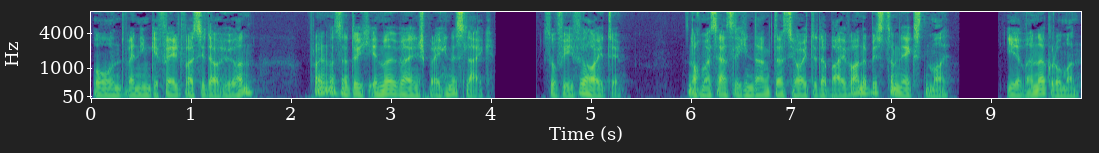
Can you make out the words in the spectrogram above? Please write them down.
Und wenn Ihnen gefällt, was Sie da hören, freuen wir uns natürlich immer über ein entsprechendes Like. So viel für heute. Nochmals herzlichen Dank, dass Sie heute dabei waren und bis zum nächsten Mal. Ihr Werner Grummann.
